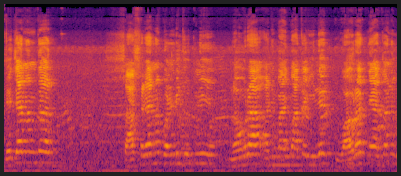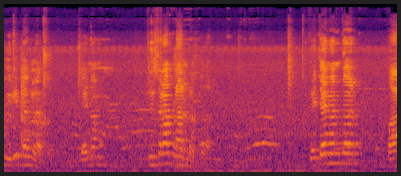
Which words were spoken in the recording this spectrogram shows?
त्याच्यानंतर सासऱ्यानं बंडी तुटली नवरा आणि बायको आता इले वावरात न्यायचा आणि विहिरीत टाकला त्यानं तिसरा प्लान रचला. त्याच्यानंतर पा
